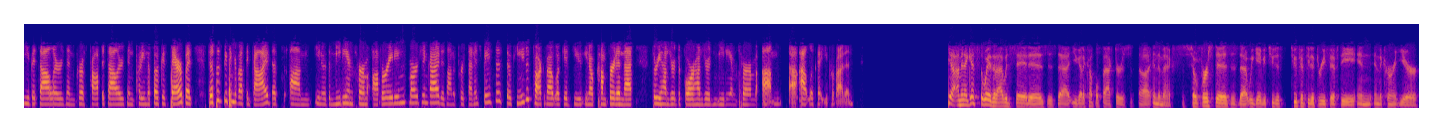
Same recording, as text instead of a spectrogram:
EBIT dollars and gross profit dollars and putting the focus there. But just as we think about the guide that's, um, you know, the medium-term operating margin guide is on a percentage basis. So can you just talk about what gives you you know, comfort in that 300-400 medium-term um, outlook that you provided? Yeah. I mean, I guess the way that I would say it is is that you got a couple factors uh, in the mix. So First is is that we gave you $250-$350 in the current year.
